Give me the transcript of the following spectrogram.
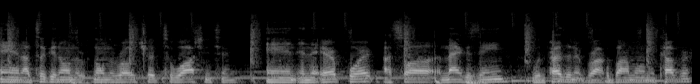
and I took it on the, on the road trip to Washington. And in the airport, I saw a magazine with President Barack Obama on the cover.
